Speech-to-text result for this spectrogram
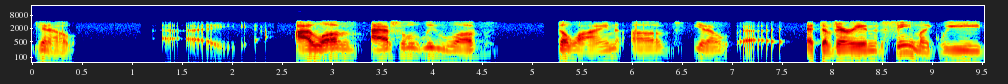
you know, I love, I absolutely love the line of, you know, uh, at the very end of the scene, like we,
